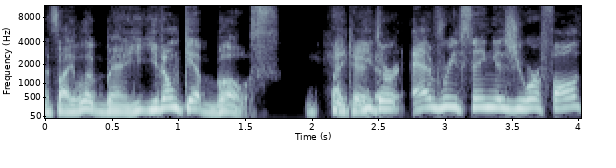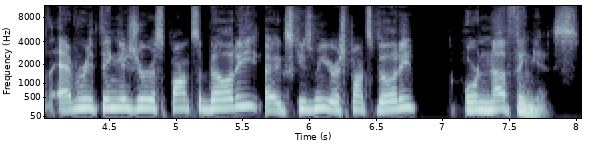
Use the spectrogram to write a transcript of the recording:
It's like, look, man, you don't get both. Like either everything is your fault, everything is your responsibility, uh, excuse me, your responsibility, or nothing is.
